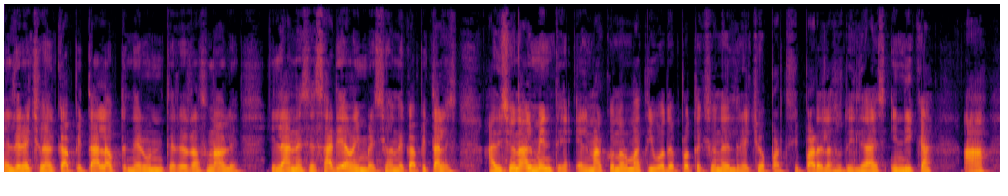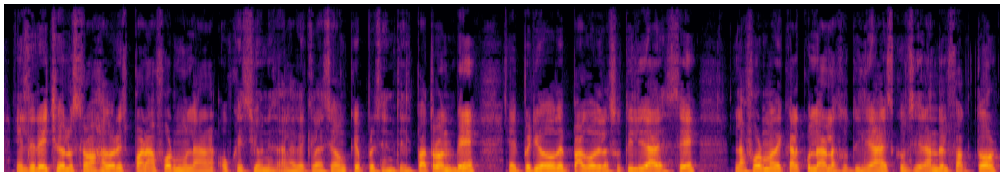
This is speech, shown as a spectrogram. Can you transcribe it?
el derecho del capital a obtener un interés razonable y la necesaria reinversión de capitales. Adicionalmente, el marco normativo de protección del derecho a participar de las utilidades indica a. El derecho de los trabajadores para formular objeciones a la declaración que presente el patrón. B. El periodo de pago de las utilidades. C. La forma de calcular las utilidades considerando el factor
